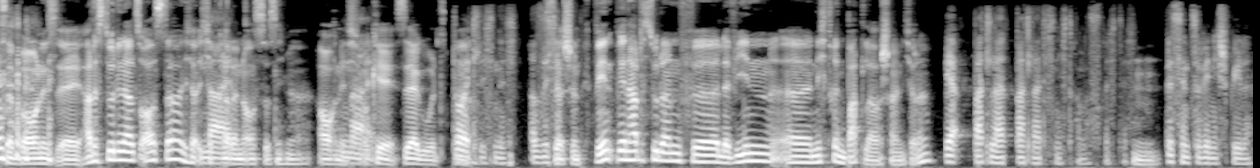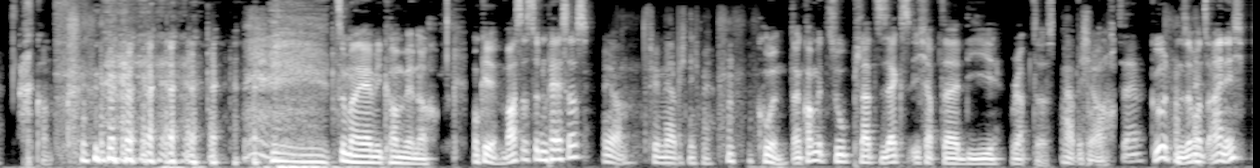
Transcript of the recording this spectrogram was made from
Sabonis, ey. Hattest du den als All-Star? Ich, ich habe gerade den All-Stars nicht mehr. Auch nicht. Nein. Okay, sehr gut. Deutlich ja. nicht. Also ich sehr schön. Wen, wen hattest du dann für Levine äh, nicht drin? Butler wahrscheinlich, oder? Ja, Butler, Butler hatte ich nicht drin, das ist richtig. Hm. Bisschen zu wenig Spiele. Ach komm. zu Miami kommen wir noch. Okay, was ist zu den Pacers? Ja, viel mehr habe ich nicht mehr. cool, dann kommen wir zu Platz 6. Ich habe da die Raptors. Habe ich auch. Gut, dann sind wir uns einig.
